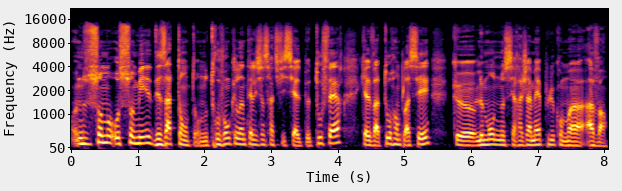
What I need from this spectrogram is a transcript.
nous sommes au sommet des attentes. Nous trouvons que l'intelligence artificielle peut tout faire, qu'elle va tout remplacer, que le monde ne sera jamais plus comme euh, avant.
